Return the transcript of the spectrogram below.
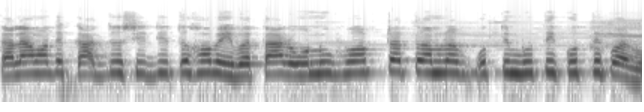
তাহলে আমাদের কার্যসিদ্ধি তো হবেই বা তার অনুভবটা তো আমরা প্রতি মুহূর্তেই করতে পারব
